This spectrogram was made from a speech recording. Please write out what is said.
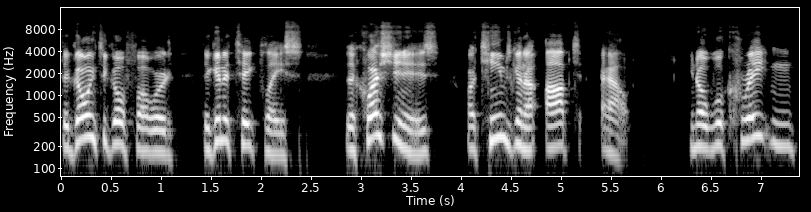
They're going to go forward. They're going to take place. The question is, are teams going to opt out? You know, will Creighton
